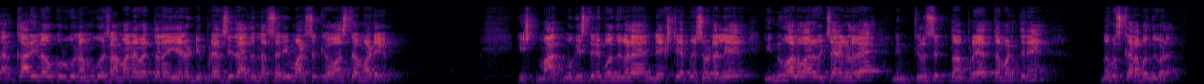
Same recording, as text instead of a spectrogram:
ಸರ್ಕಾರಿ ನೌಕರಿಗೂ ನಮಗೂ ಸಮಾನ ವೇತನ ಏನು ಡಿಫ್ರೆನ್ಸ್ ಇದೆ? ಅದನ್ನು ಸರಿ ಮಾಡಿಸೋಕ್ಕೆ ವ್ಯವಸ್ಥೆ ಮಾಡಿ. ಇಷ್ಟು ಮಾತು ಮುಗಿಸ್ತೀನಿ ಬಂಧುಗಳೇ ನೆಕ್ಸ್ಟ್ ಎಪಿಸೋಡಲ್ಲಿ ಇನ್ನೂ ಹಲವಾರು ವಿಚಾರಗಳಿವೆ. ನಿಮ್ಗೆ ತಿಳಿಸಕ್ಕೆ ನಾನು ಪ್ರಯತ್ನ ಮಾಡ್ತೀನಿ. ನಮಸ್ಕಾರ ಬಂಧುಗಳೇ.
